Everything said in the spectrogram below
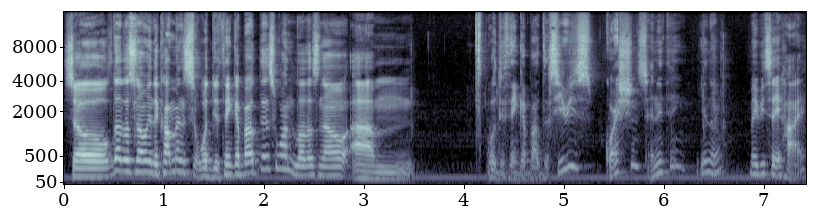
So let us know in the comments what you think about this one. Let us know um, what do you think about the series? Questions? Anything? You know, maybe say hi.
